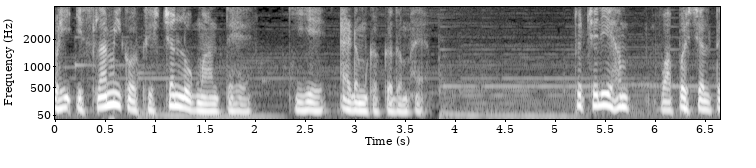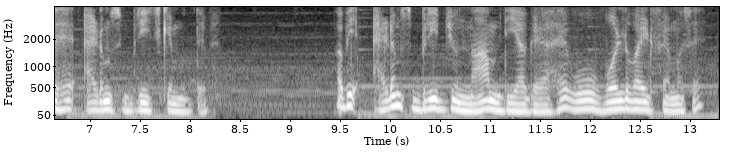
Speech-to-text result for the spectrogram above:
वही इस्लामिक और क्रिश्चियन लोग मानते हैं कि ये एडम का कदम है। तो चलिए हम वापस चलते हैं एडम्स ब्रिज के मुद्दे पे। अभी एडम्स ब्रिज जो नाम दिया गया है, वो वर्ल्ड वाइड फ़ेमस है।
